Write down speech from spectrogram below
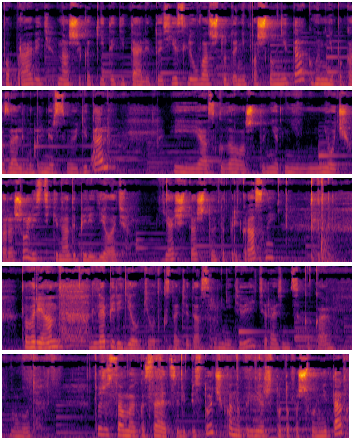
поправить наши какие-то детали. То есть, если у вас что-то не пошло не так, вы мне показали, например, свою деталь, и я сказала, что нет, не, не очень хорошо, листики надо переделать. Я считаю, что это прекрасный вариант для переделки. Вот, кстати, да, сравните, видите, разница какая. Вот. То же самое касается лепесточка. Например, что-то пошло не так.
